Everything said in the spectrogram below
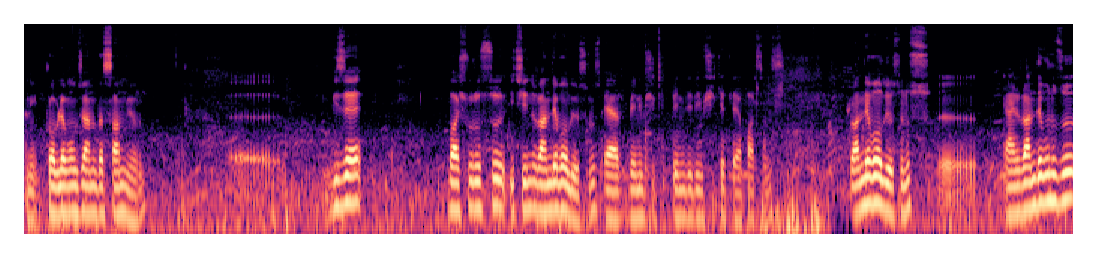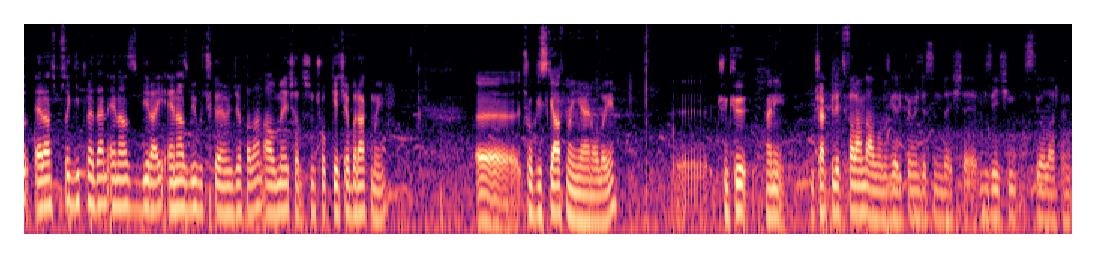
Hani problem olacağını da sanmıyorum. Ee, vize başvurusu için randevu alıyorsunuz. Eğer benim şirket benim dediğim şirketle yaparsanız. Randevu alıyorsunuz. Ee, yani randevunuzu Erasmus'a gitmeden en az bir ay, en az bir buçuk ay önce falan almaya çalışın. Çok geçe bırakmayın. Ee, çok riske atmayın yani olayı. Ee, çünkü hani uçak bileti falan da almanız gerekiyor öncesinde. işte vize için istiyorlar hani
